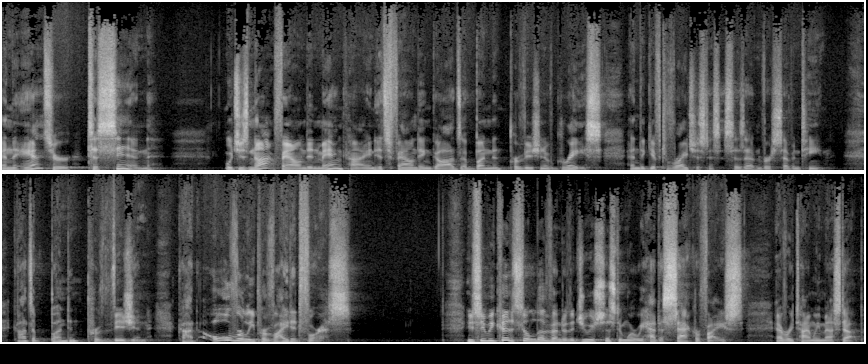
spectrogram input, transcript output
And the answer to sin which is not found in mankind, it's found in God's abundant provision of grace and the gift of righteousness. It says that in verse 17. God's abundant provision. God overly provided for us. You see, we could still live under the Jewish system where we had to sacrifice every time we messed up.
